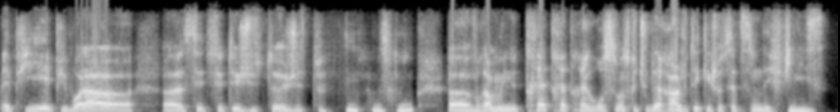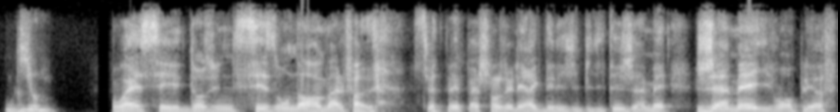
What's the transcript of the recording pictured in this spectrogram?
et puis et puis voilà, euh, euh c'était juste juste fou fou fou, euh, vraiment une très très très grosse. Est-ce que tu voulais rajouter quelque chose cette saison des Phillies, Guillaume? Ouais, c'est dans une saison normale. Enfin, si on n'avait pas changé les règles d'éligibilité, jamais jamais ils vont en playoff.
